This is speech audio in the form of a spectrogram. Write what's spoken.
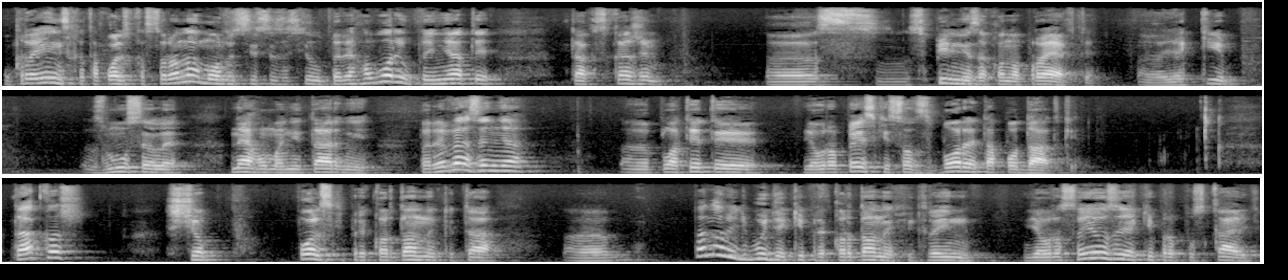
українська та польська сторона можуть сісти за стіл переговорів, прийняти, так скажемо, е, спільні законопроекти, е, які б змусили негуманітарні перевезення е, платити європейські соцзбори та податки. Також, щоб польські прикордонники та, е, та навіть будь-які прикордонники країн Євросоюзу, які пропускають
